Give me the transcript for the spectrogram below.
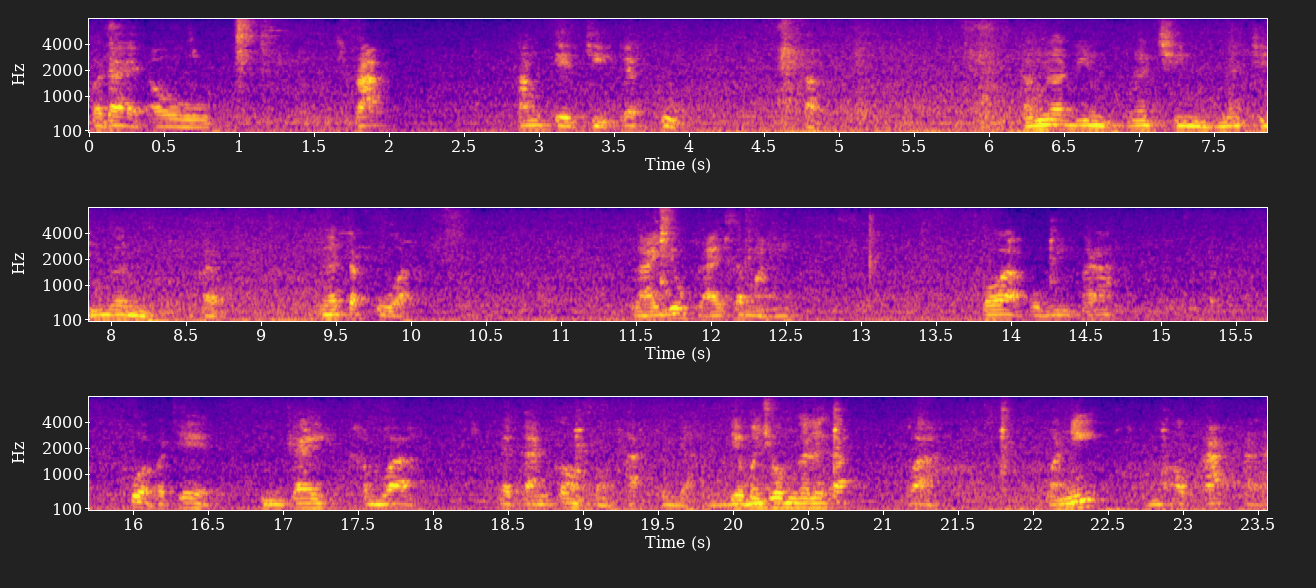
ก็ได้เอาพระทั้งเกจิและครูครับ ทั้งเนื้อดินเนื้อชิ้นเนื้อชิ้นเงินครับเนื้อตะกัวหลายยุคหลายสมัย ราะว่าผมมีพระทั่วประเทศถึงใช้คำว่ารายการกล้องของพระตัวอย่างเดี๋ยวมาชมกันเลยครับ ว่า วันนี้ผมเอาพระอะไร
